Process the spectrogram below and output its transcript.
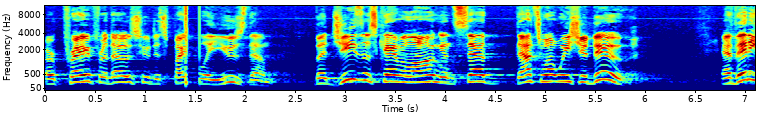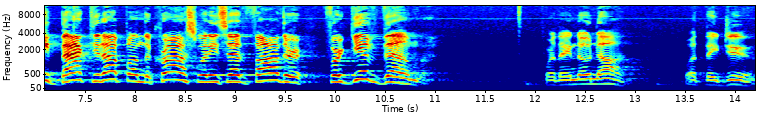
or pray for those who despitefully use them. But Jesus came along and said that's what we should do. And then he backed it up on the cross when he said, Father, forgive them for they know not what they do.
